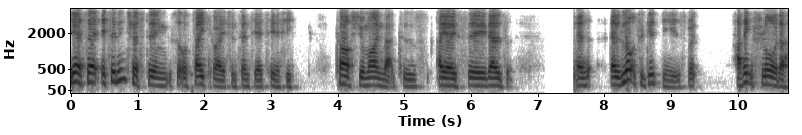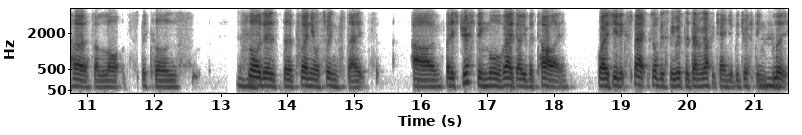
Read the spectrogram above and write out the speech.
yeah, so it's an interesting sort of takeaway from 2018 if you cast your mind back because AOC there's there's there's lots of good news, but I think Florida hurt a lot because Mhm. Florida's the perennial swing state, um, but it's drifting more red over time. Whereas you'd expect, obviously, with the demographic change, it'd be drifting Mhm. blue.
